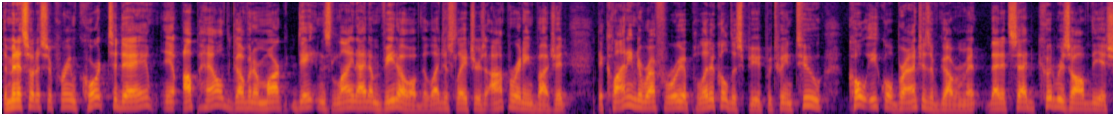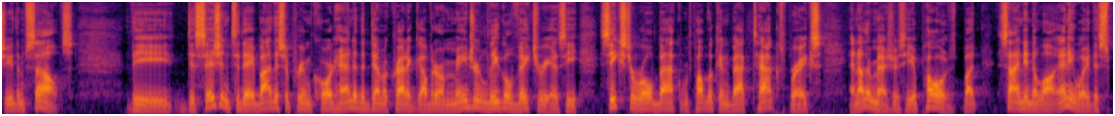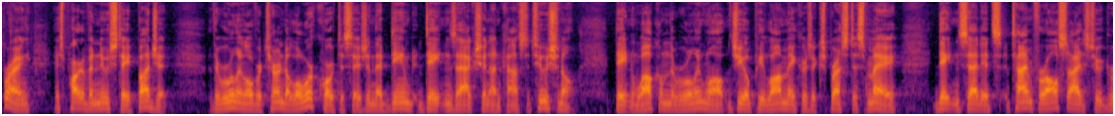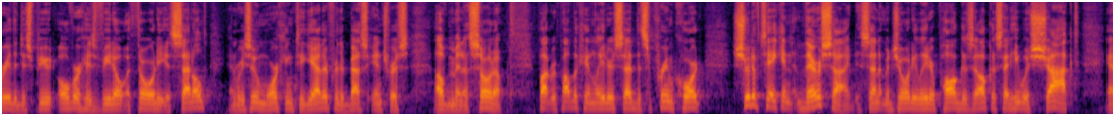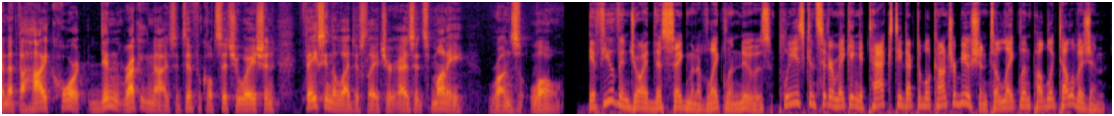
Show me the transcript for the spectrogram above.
The Minnesota Supreme Court today eh, upheld Governor Mark Dayton's line item veto of the legislature's operating budget, declining to referee a political dispute between two co-equal branches of government that it said could resolve the issue themselves. The decision today by the Supreme Court handed the Democratic governor a major legal victory as he seeks to roll back Republican-backed tax breaks and other measures he opposed, but signed into law anyway this spring as part of a new state budget. The ruling overturned a lower court decision that deemed Dayton's action unconstitutional. Dayton welcomed the ruling while GOP lawmakers expressed dismay. Dayton said it's time for all sides to agree the dispute over his veto authority is settled and resume working together for the best interests of Minnesota. But Republican leaders said the Supreme Court should have taken their side. Senate Majority Leader Paul Gazelka said he was shocked and that the High Court didn't recognize the difficult situation facing the legislature as its money runs low. If you've enjoyed this segment of Lakeland News, please consider making a tax-deductible contribution to Lakeland Public Television.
